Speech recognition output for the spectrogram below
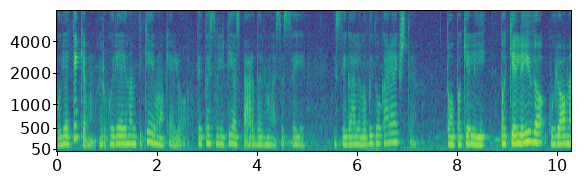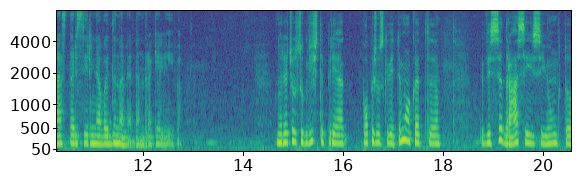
kurie tikim ir kurie einam tikėjimo keliu. Tai tas vilties perdavimas, jisai, jisai gali labai daug ką reikšti. To pakeliai, pakeleivio, kurio mes tarsi ir nevadiname bendra keleivio. Norėčiau sugrįžti prie popiežiaus kvietimo, kad e, visi drąsiai įsijungtų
